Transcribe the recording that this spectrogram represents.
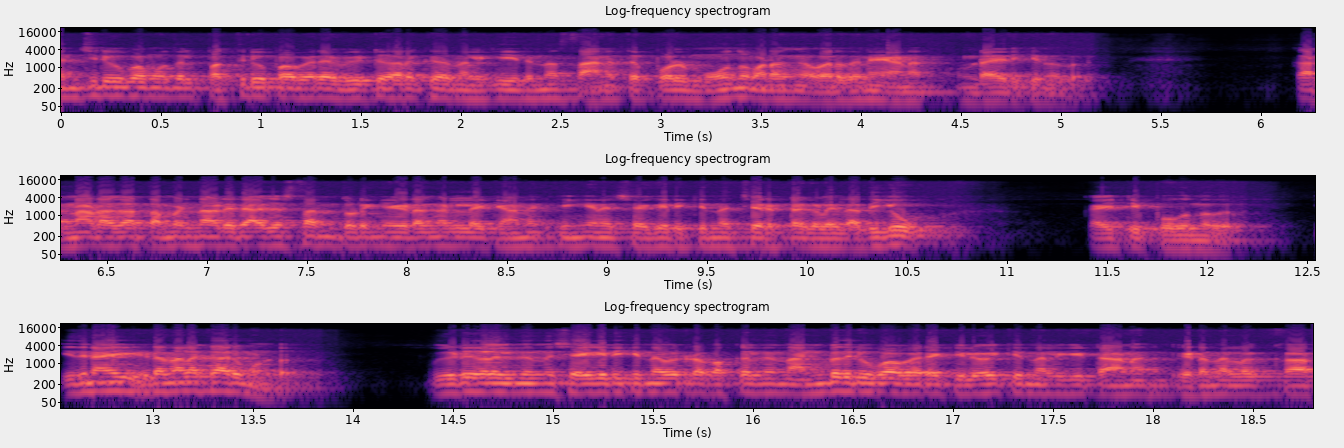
അഞ്ച് രൂപ മുതൽ പത്ത് രൂപ വരെ വീട്ടുകാർക്ക് നൽകിയിരുന്ന സ്ഥാനത്ത് ഇപ്പോൾ മൂന്ന് മടങ്ങ് വർധനയാണ് ഉണ്ടായിരിക്കുന്നത്. കർണാടക തമിഴ്നാട് രാജസ്ഥാൻ തുടങ്ങിയ ഇടങ്ങളിലേക്കാണ് ഇങ്ങനെ ശേഖരിക്കുന്ന ചിരട്ടകളിൽ അധികവും കയറ്റിപ്പോകുന്നത്. ഇതിനായി ഇടനിലക്കാരുമുണ്ട്. വീടുകളിൽ നിന്ന് ശേഖരിക്കുന്നവരുടെ പക്കൽ നിന്ന് അൻപത് രൂപ വരെ കിലോയ്ക്ക് നൽകിയിട്ടാണ് ഇടനിലക്കാർ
